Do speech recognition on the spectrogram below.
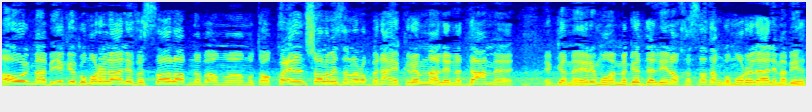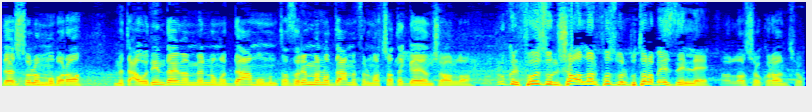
أول ما بيجي جمهور الأهلي في الصالة بنبقى متوقعين إن شاء الله بإذن الله ربنا هيكرمنا لأن الدعم الجماهيري مهم جدا لينا وخاصة جمهور الأهلي ما بيهداش طول المباراة. متعودين دايما منه من الدعم ومنتظرين منه الدعم في الماتشات الجاية إن شاء الله. ان مبروك الفوز وإن شاء الله الفوز بالبطولة بإذن الله. شاء الله شكرا شكرا.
